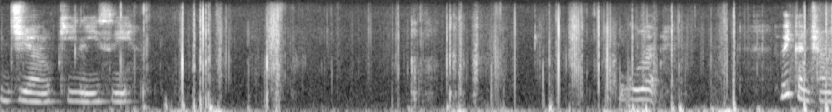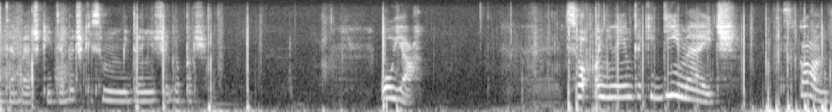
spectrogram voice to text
Dzięki, Lizzie. W ogóle... Wykańczamy te beczki. Te beczki są mi do niczego potrzebne. O ja. Co oni mają taki damage? Skąd?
